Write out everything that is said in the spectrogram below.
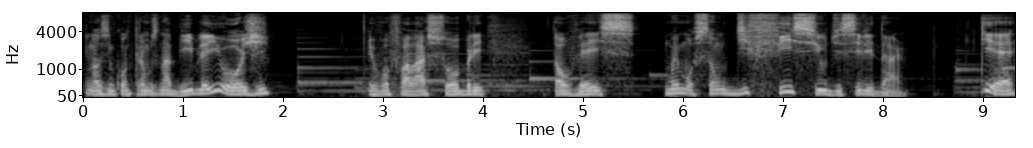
que nós encontramos na Bíblia e hoje eu vou falar sobre talvez uma emoção difícil de se lidar, que é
